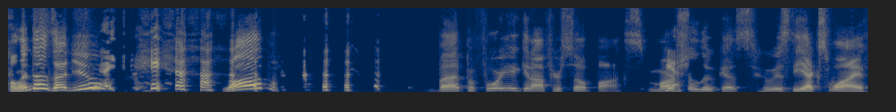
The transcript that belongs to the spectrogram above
Melinda, is that you, Rob? But before you get off your soapbox, Marcia Lucas, who is the ex-wife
